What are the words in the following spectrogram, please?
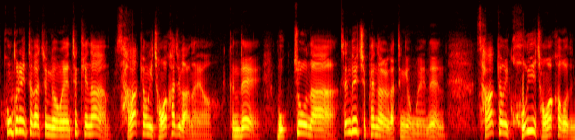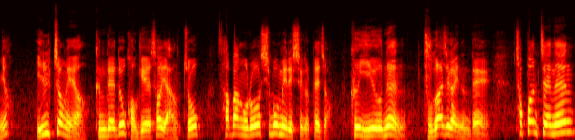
콘크리트 같은 경우에는 특히나 사각형이 정확하지가 않아요. 근데 목조나 샌드위치 패널 같은 경우에는 사각형이 거의 정확하거든요. 일정해요. 근데도 거기에서 양쪽 사방으로 15mm씩을 빼죠. 그 이유는 두 가지가 있는데 첫 번째는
